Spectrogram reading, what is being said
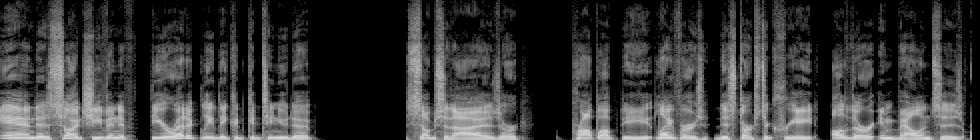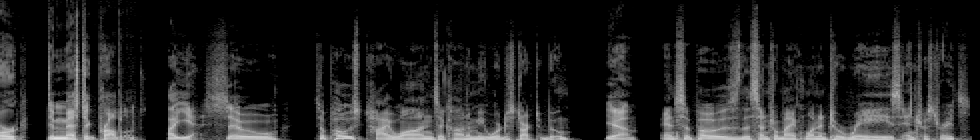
And as such, even if theoretically they could continue to subsidize or prop up the lifers, this starts to create other imbalances or domestic problems. Uh, yes. So suppose Taiwan's economy were to start to boom. Yeah. And suppose the central bank wanted to raise interest rates.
